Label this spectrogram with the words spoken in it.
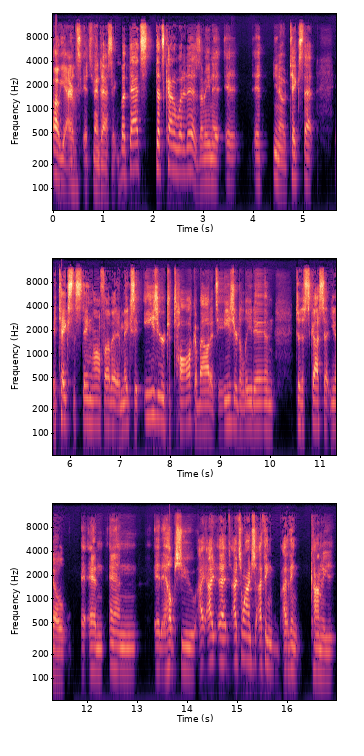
Oh yeah, it's it's fantastic. But that's that's kind of what it is. I mean, it it it you know takes that it takes the sting off of it. It makes it easier to talk about. It's easier to lead in to discuss it, you know, and and it helps you. I I that's why I, just, I think I think comedy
